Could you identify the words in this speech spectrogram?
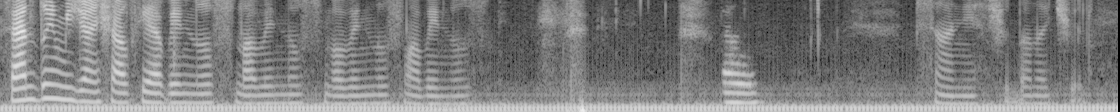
Sen duymayacaksın şarkıyı haberin olsun haberin olsun haberin olsun haberin olsun. Tamam. Bir saniye şuradan açıyorum.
